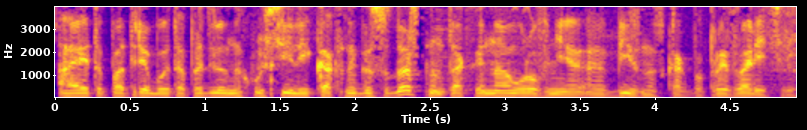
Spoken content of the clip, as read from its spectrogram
а это потребует определенных усилий как на государственном, так и на уровне э, бизнес, как бы, производителей,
